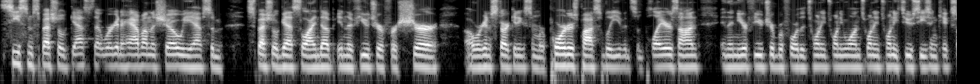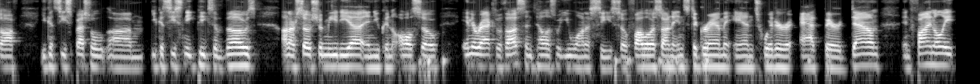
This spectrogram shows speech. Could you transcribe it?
See some special guests that we're going to have on the show. We have some special guests lined up in the future for sure. Uh, we're going to start getting some reporters, possibly even some players on in the near future before the 2021 2022 season kicks off. You can see special, um, you can see sneak peeks of those on our social media, and you can also interact with us and tell us what you want to see. So follow us on Instagram and Twitter at Bear Down. And finally,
